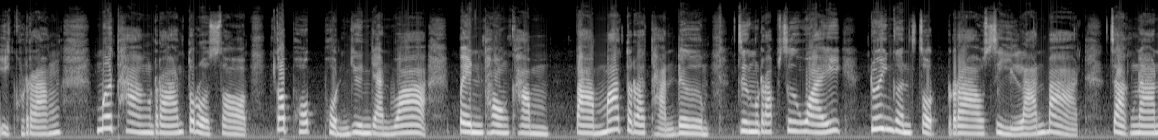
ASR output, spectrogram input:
อีกครั้ง เมื่อทางร้านตรวจสอบก็พบผลยืนยันว่า เป็นทองคำตามมาตรฐานเดิม จึงรับซื้อไว้ด้วยเงินสดราว 4 ล้านบาท จากนั้น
